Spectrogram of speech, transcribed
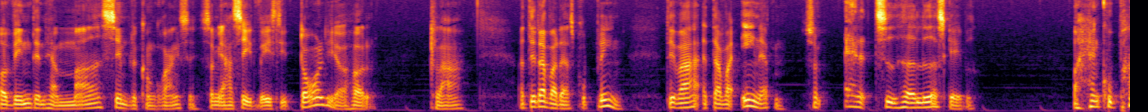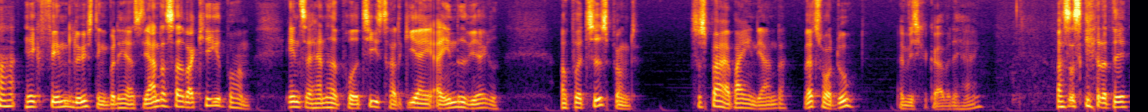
at vinde den her meget simple konkurrence, som jeg har set væsentligt dårligere hold klare. Og det, der var deres problem, det var, at der var en af dem, som altid havde lederskabet. Og han kunne bare ikke finde løsning på det her. Så de andre sad bare og kiggede på ham, indtil han havde prøvet 10 strategier af, og intet virkede. Og på et tidspunkt, så spørger jeg bare en af de andre, hvad tror du, at vi skal gøre ved det her? Ikke? Og så sker der det,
